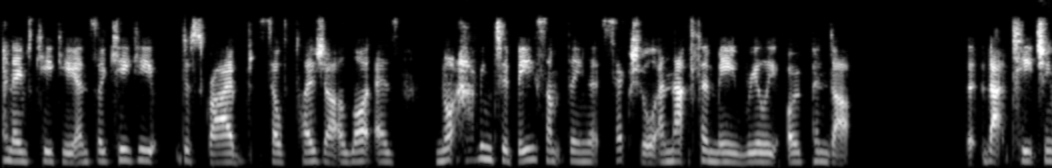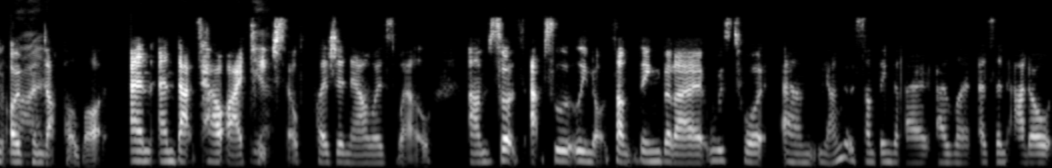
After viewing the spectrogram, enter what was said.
Her name's kiki and so kiki described self pleasure a lot as not having to be something that's sexual and that for me really opened up that teaching opened right. up a lot and and that's how i teach yeah. self pleasure now as well um, so it's absolutely not something that I was taught um, young. It was something that I, I learned as an adult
